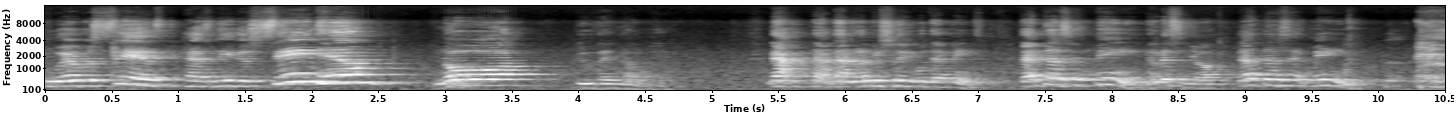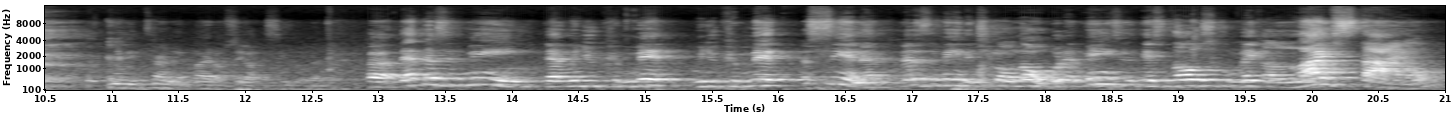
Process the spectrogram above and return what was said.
Whoever sins has neither seen him nor do they know him. Now, now, now let me show you what that means. That doesn't mean, and listen, y'all, that doesn't mean, let me turn that light off so y'all can see uh, that doesn't mean that when you commit when you commit a sin, that, doesn't mean that you don't know. What it means is it's those who make a lifestyle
